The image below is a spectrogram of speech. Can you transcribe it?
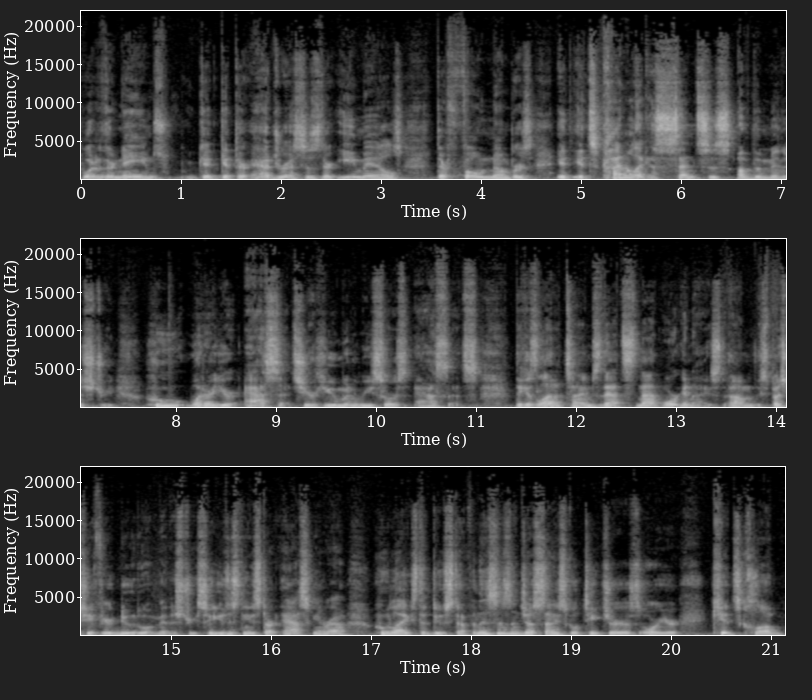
what are their names, get get their addresses, their emails, their phone numbers. It, it's kind of like a census of the ministry. Who, what are your assets, your human resource assets? Because a lot of times that's not organized, um, especially if you're new to a ministry. So you just need to start asking around who likes to do stuff. And this isn't just Sunday school teachers or your kids club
